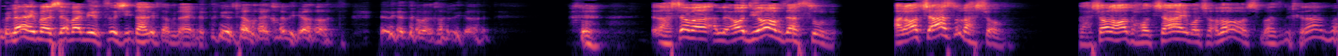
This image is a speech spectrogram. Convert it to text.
אולי מהשמיים ירצו שהיא תחליף את המנהלת, אני יודע מה יכול להיות, אני יודע מה יכול להיות. עכשיו על עוד יום זה אסור, על עוד שעה אסור לחשוב. לחשוב על עוד חודשיים, עוד שלוש, מה זה בכלל, מה?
